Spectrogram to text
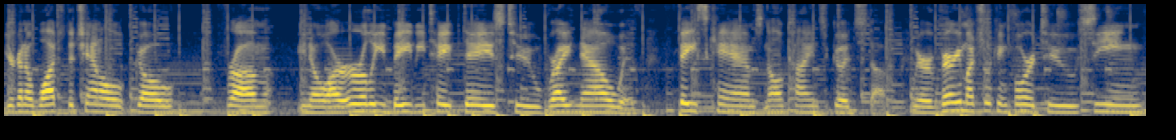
You're gonna watch the channel go from, you know, our early baby tape days to right now with face cams and all kinds of good stuff. We're very much looking forward to seeing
